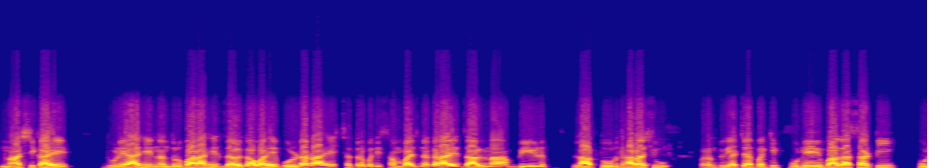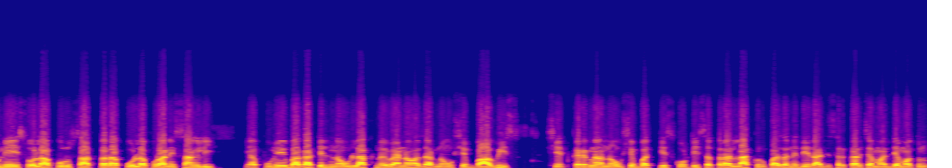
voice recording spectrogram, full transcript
नाशिक आहे धुळे आहे नंदुरबार आहे जळगाव आहे बुलढाणा आहे छत्रपती संभाजीनगर आहे जालना बीड लातूर धाराशिव परंतु याच्यापैकी पुणे विभागासाठी पुणे सोलापूर सातारा कोल्हापूर आणि सांगली या पुणे विभागातील नऊ लाख नव्याण्णव हजार नऊशे बावीस शेतकऱ्यांना नऊशे बत्तीस कोटी सतरा लाख रुपयाचा निधी राज्य सरकारच्या माध्यमातून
